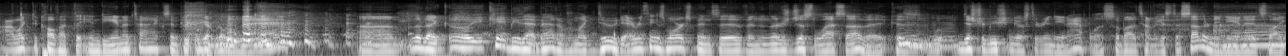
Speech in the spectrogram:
i like to call that the indiana tax and people get really mad um, they're like oh it can't be that bad i'm like dude everything's more expensive and then there's just less of it because Mm-hmm. distribution goes through indianapolis so by the time it gets to southern indiana it's like.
